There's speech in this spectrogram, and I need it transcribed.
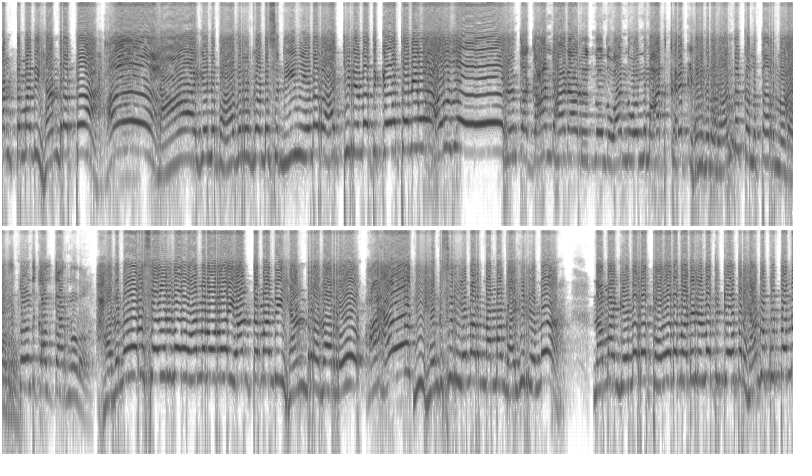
ಎಂಟು ಮಂದಿ ಹೆಂಡ್ರಪ್ಪ ನಾಗೇನು ಬಾದರು ಗಂಡಸು ನೀವ್ ಏನಾರ ಹಾಕಿರಿ ಅನ್ನೋದ್ ಕೇಳ್ತಾ ನೀವು? ಹೌದು ಇಂತ ಗಾಂಡ್ ಹಾಡಾರ ಇದನ್ನೊಂದು ಒಂದ್ ಒಂದ್ ಮಾತು ಕರೆಕ್ಟ್ ಹೇಳಿದ್ರು ಒಂದು ಕಲ್ತಾರ ನೋಡು ಇದೊಂದು ಕಲ್ತಾರ ನೋಡು. ಹದಿನಾರು ಸಾವಿರದ ಒಂದ್ ನೂರ ಎಂಟು ಮಂದಿ ಹೆಂಡ್ರದಾರು ಈ ಹೆಂಗಸರು ಏನಾರ ನಮ್ಮಂಗ ಆಗಿರೇನ? ನಮ್ಮಂಗ ಏನಾರ ಪವಾಡ ಮಾಡಿರಿ ಅಂತ ಕೇಳ್ತಾರ ಹೆಂಗ ಕೂತಾನ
